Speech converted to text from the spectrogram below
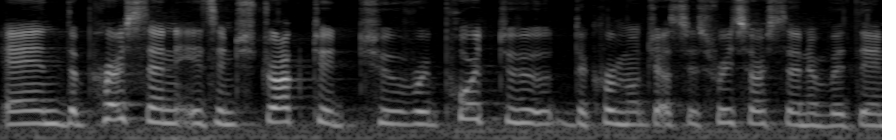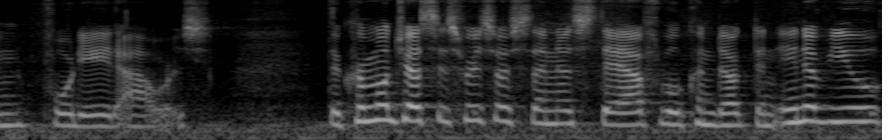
and the person is instructed to report to the Criminal Justice Resource Center within 48 hours. The Criminal Justice Resource Center staff will conduct an interview,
